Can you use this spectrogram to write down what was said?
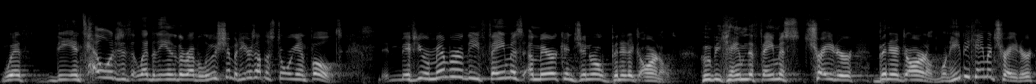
with the intelligence that led to the end of the revolution. But here's how the story unfolds. If you remember the famous American general Benedict Arnold, who became the famous traitor Benedict Arnold. When he became a traitor,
